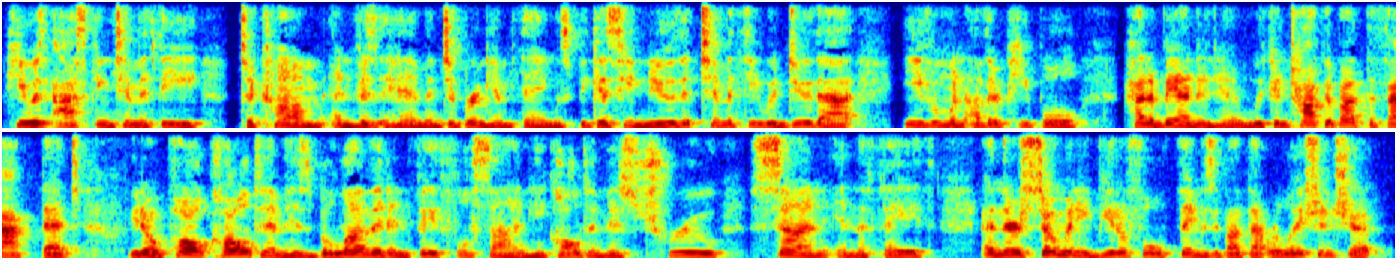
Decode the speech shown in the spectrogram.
he was asking Timothy to come and visit him and to bring him things because he knew that Timothy would do that even when other people had abandoned him. We can talk about the fact that, you know, Paul called him his beloved and faithful son. He called him his true son in the faith. And there's so many beautiful things about that relationship.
